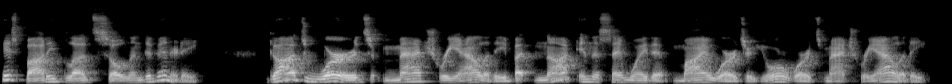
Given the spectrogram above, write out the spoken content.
his body, blood, soul, and divinity. God's words match reality, but not in the same way that my words or your words match reality.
